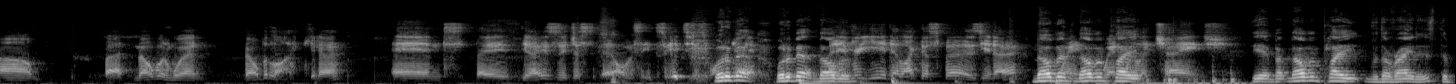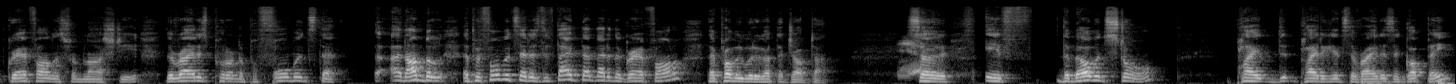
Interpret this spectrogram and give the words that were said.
um, but Melbourne weren't Melbourne like, you know. And they, you know, this is just obviously it's, it's just What about game. what about But Melbourne? every year they're like the Spurs, you know. Melbourne- when, Melbourne when play- change? Yeah, but Melbourne play with the Raiders, the grand finalists from last year. The Raiders put on a performance that an unbel- a performance that is if they'd done that in the grand final, they probably would have got the job done. Yeah. So if the Melbourne Storm played played against the Raiders and got beat,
